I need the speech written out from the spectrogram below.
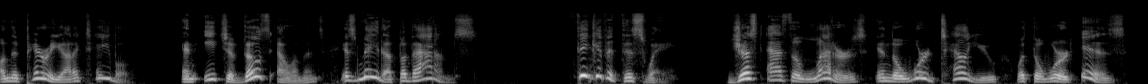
on the periodic table, and each of those elements is made up of atoms. Think of it this way. Just as the letters in the word tell you what the word is,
